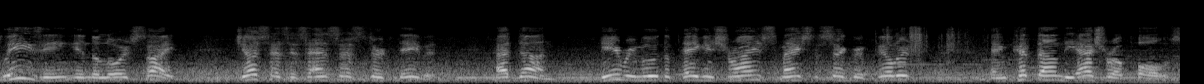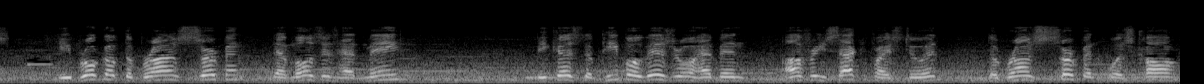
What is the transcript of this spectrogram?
pleasing in the Lord's sight, just as his ancestor David had done. He removed the pagan shrines, smashed the sacred pillars, and cut down the Asherah poles. He broke up the bronze serpent that Moses had made because the people of Israel had been offering sacrifice to it. The bronze serpent was called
